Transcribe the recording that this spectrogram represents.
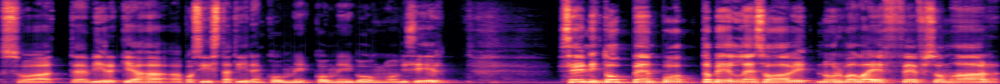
så att eh, Virkia har, på sista tiden kommit, kommit igång. Och vi ser sen i toppen på tabellen så har vi Norvalla FF som har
